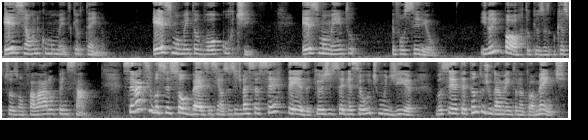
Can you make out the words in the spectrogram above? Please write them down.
Esse é o único momento que eu tenho. Esse momento eu vou curtir esse momento eu vou ser eu. E não importa o que, os, o que as pessoas vão falar ou pensar. Será que se você soubesse, assim, ó, se você tivesse a certeza que hoje seria seu último dia, você ia ter tanto julgamento na tua mente?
